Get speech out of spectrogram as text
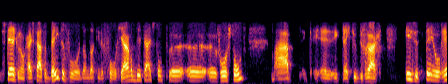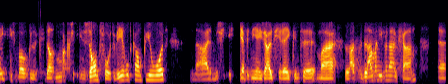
Sterker nog, hij staat er beter voor dan dat hij er vorig jaar op dit tijdstop uh, uh, voor stond. Maar ik, ik kreeg natuurlijk de vraag: is het theoretisch mogelijk dat Max in Zandvoort wereldkampioen wordt? Nou, ik heb het niet eens uitgerekend, maar laten we daar maar niet van uitgaan. Uh,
